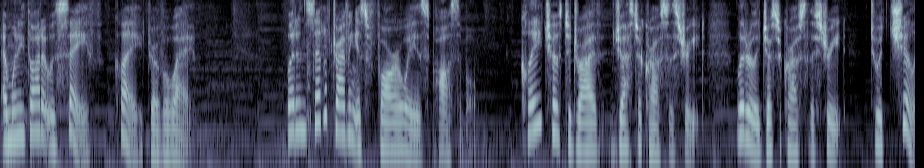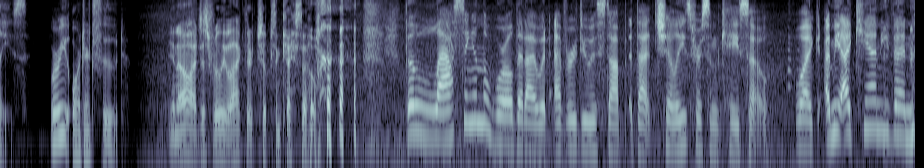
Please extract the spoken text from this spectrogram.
and when he thought it was safe, Clay drove away. But instead of driving as far away as possible, Clay chose to drive just across the street, literally just across the street, to a Chili's where he ordered food. You know, I just really like their chips and queso. The last thing in the world that I would ever do is stop at that Chili's for some queso. Like, I mean, I can't even.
